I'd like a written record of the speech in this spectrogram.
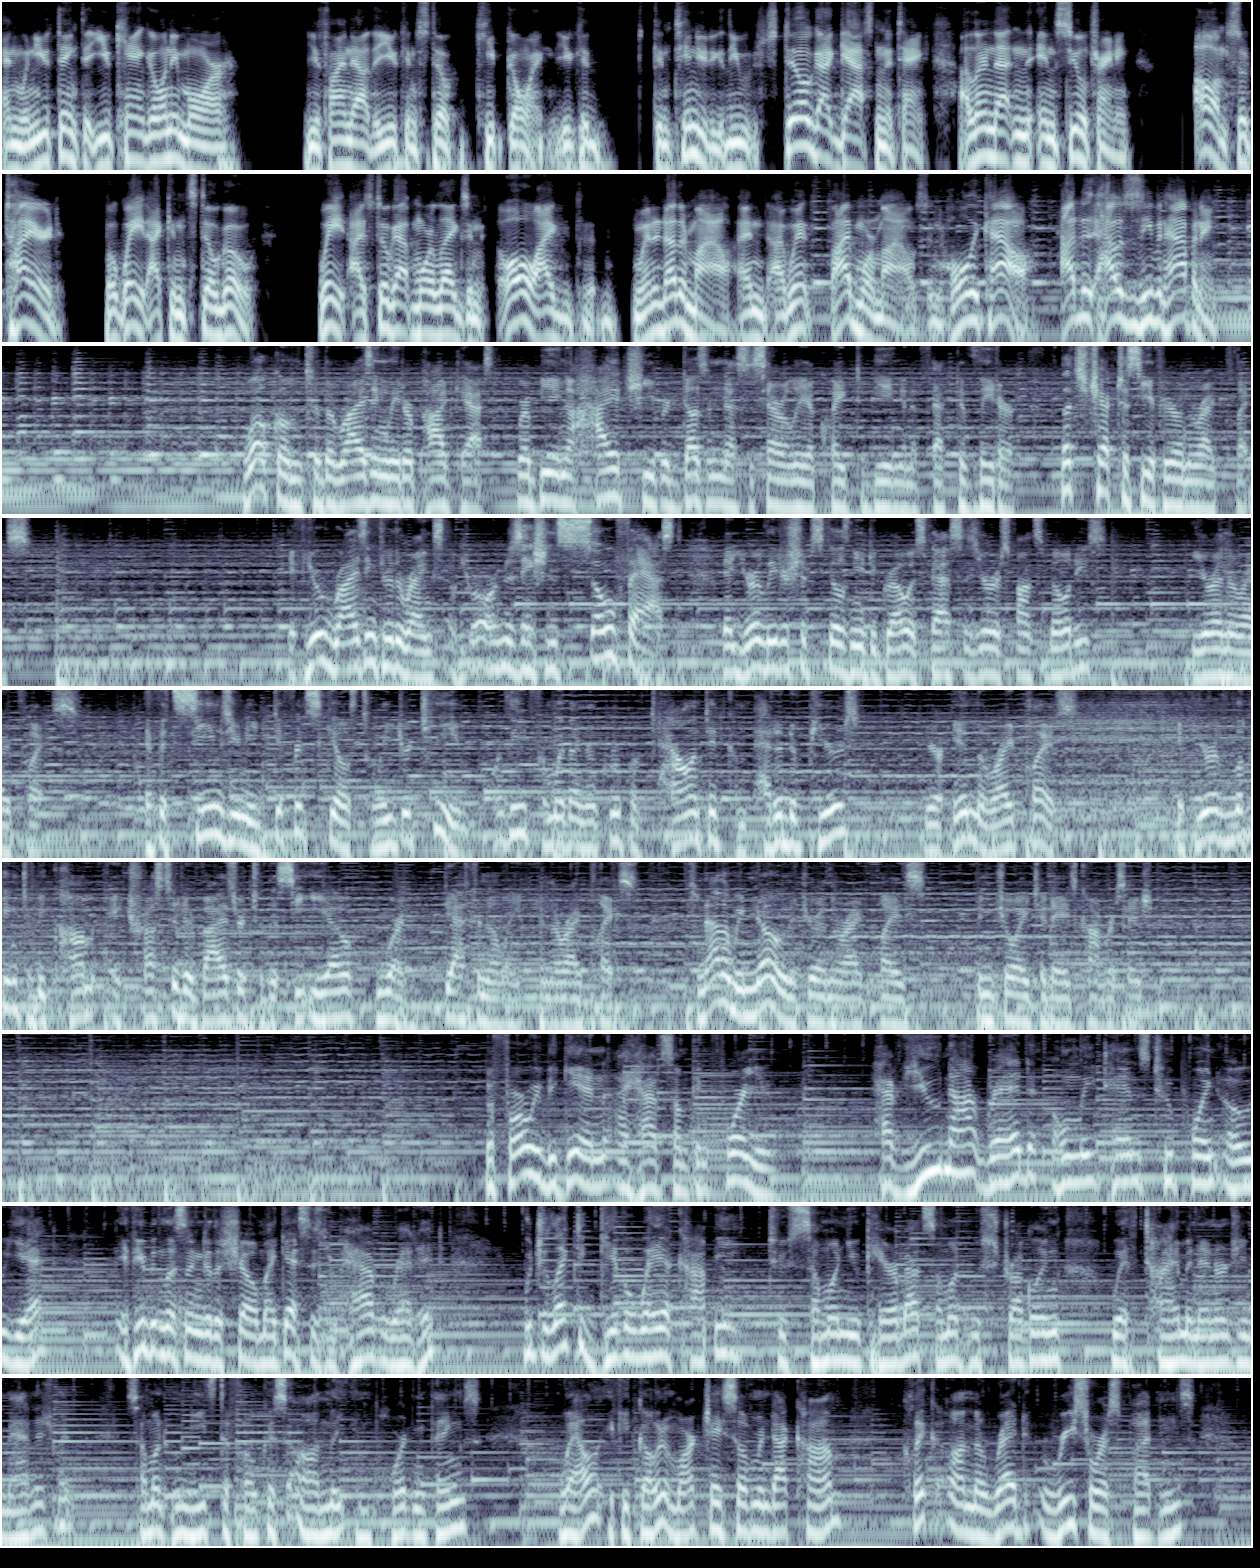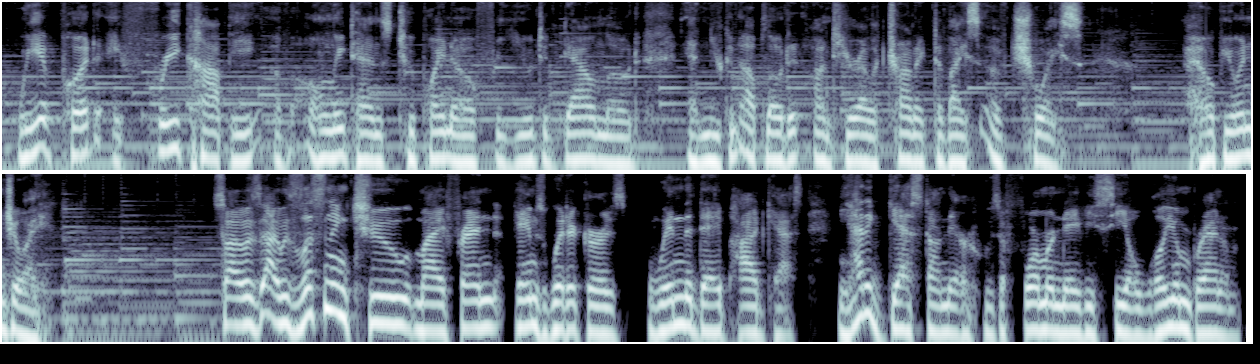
And when you think that you can't go anymore, you find out that you can still keep going. You could continue to, you still got gas in the tank. I learned that in, in SEAL training. Oh, I'm so tired, but wait, I can still go. Wait, I still got more legs. And oh, I went another mile and I went five more miles. And holy cow, how did, how is this even happening? Welcome to the Rising Leader podcast, where being a high achiever doesn't necessarily equate to being an effective leader. Let's check to see if you're in the right place. If you're rising through the ranks of your organization so fast that your leadership skills need to grow as fast as your responsibilities, you're in the right place. If it seems you need different skills to lead your team or lead from within a group of talented, competitive peers, you're in the right place. If you're looking to become a trusted advisor to the CEO, you are definitely in the right place. So now that we know that you're in the right place, enjoy today's conversation. Before we begin, I have something for you. Have you not read Only Tens 2.0 yet? If you've been listening to the show, my guess is you have read it. Would you like to give away a copy to someone you care about, someone who's struggling with time and energy management? someone who needs to focus on the important things? Well, if you go to markjsilverman.com, click on the red resource buttons, we have put a free copy of Only Tens 2.0 for you to download, and you can upload it onto your electronic device of choice. I hope you enjoy. So I was I was listening to my friend James Whitaker's Win the Day podcast. He had a guest on there who's a former Navy SEAL, William Branum.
